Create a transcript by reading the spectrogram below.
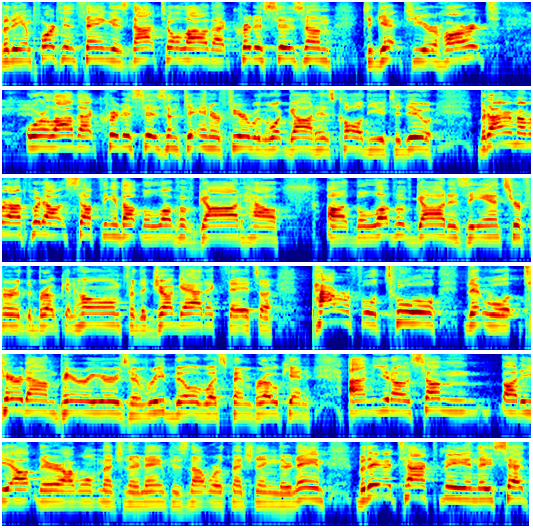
but the important thing is not to allow that criticism to get to your heart or allow that criticism to interfere with what God has called you to do. But I remember I put out something about the love of God, how uh, the love of God is the answer for the broken home, for the drug addict, it's a powerful tool that will tear down barriers and rebuild what's been broken. And, you know, somebody out there, I won't mention their name because it's not worth mentioning their name, but they attacked me and they said,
